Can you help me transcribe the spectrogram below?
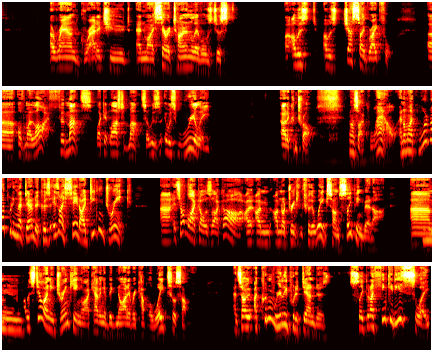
around gratitude and my serotonin levels just I was I was just so grateful uh, of my life for months like it lasted months it was it was really out of control and I was like wow and I'm like what am I putting that down to because as I said I didn't drink uh, it's not like I was like, oh, I, am I'm, I'm not drinking through the week, so I'm sleeping better. Um, mm. I was still only drinking, like having a big night every couple of weeks or something, and so I couldn't really put it down to sleep. But I think it is sleep.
